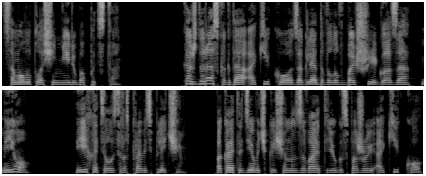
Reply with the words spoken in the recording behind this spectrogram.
само воплощение любопытства». Каждый раз, когда Акико заглядывала в большие глаза Мио, ей хотелось расправить плечи. Пока эта девочка еще называет ее госпожой Акико,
